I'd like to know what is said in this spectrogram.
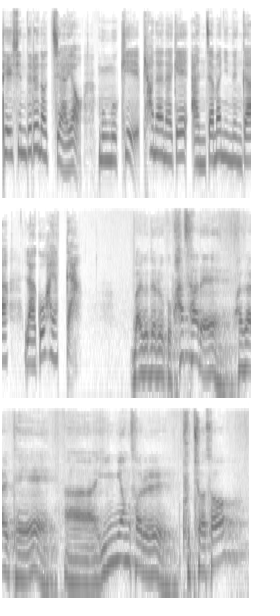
대신들은 어찌하여 묵묵히 편안하게 앉아만 있는가 라고 하였다. 말 그대로 그 화살에 화살대에 아, 익명서를 붙여서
